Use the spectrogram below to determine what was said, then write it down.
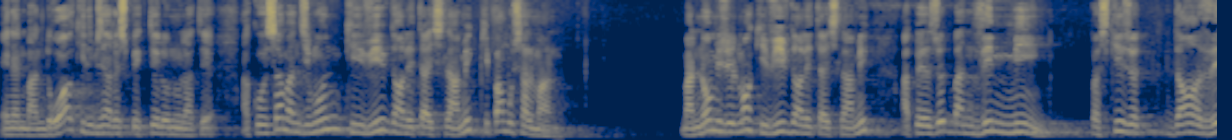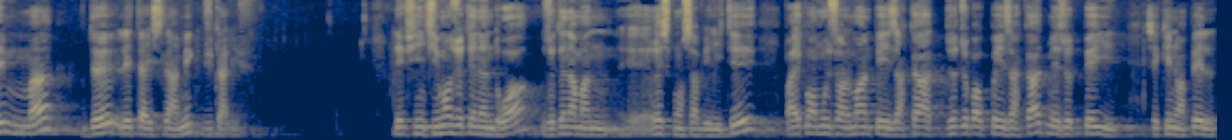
il a un droit qu'il est bien respecté là nous la terre. À cause de ça, il y a des qui vivent dans l'état islamique qui pas musulmans. Les non-musulmans qui vivent dans l'état islamique appellent eux ban zimmi, parce qu'ils sont dans zimma de l'état islamique du calife définitivement, je tiens un droit, je tiens une responsabilité. Par exemple, un musulman paye zakat, je ne pas payer zakat, mais je paye ce qu'on appelle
